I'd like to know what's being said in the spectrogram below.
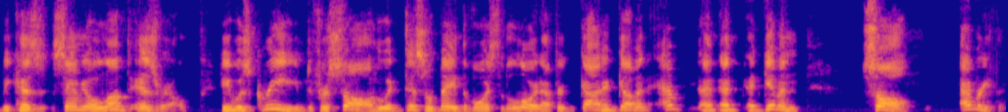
because Samuel loved Israel. He was grieved for Saul, who had disobeyed the voice of the Lord after God had given had, had given Saul everything.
